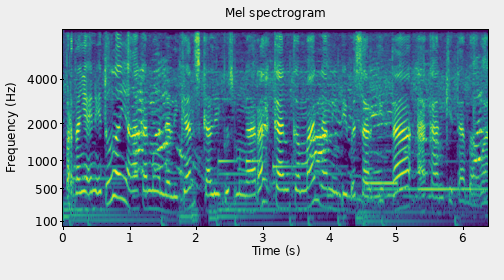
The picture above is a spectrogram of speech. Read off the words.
Pertanyaan itulah yang akan mengendalikan sekaligus mengarahkan ke mana mimpi besar kita akan kita bawa.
